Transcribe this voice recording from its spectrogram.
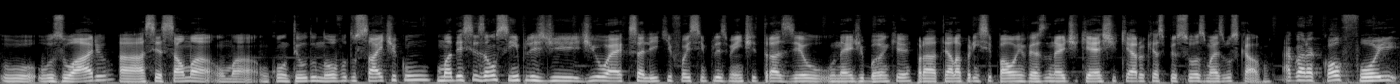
o, o usuário a acessar uma, uma, um conteúdo novo do site com uma decisão simples de, de UX ali, que foi simplesmente trazer o, o Nerd Bunker para a tela principal ao invés do Nerdcast, que era o que as pessoas mais buscavam. Agora, qual foi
